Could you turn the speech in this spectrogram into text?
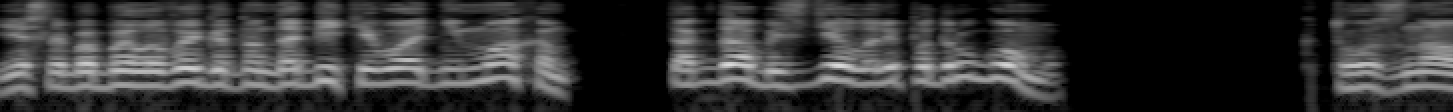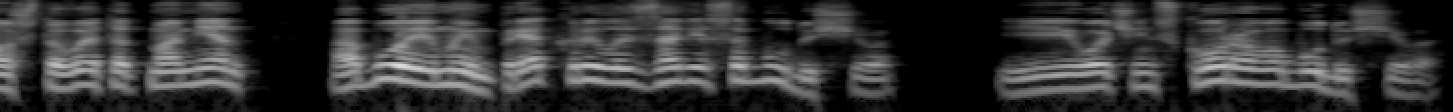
Если бы было выгодно добить его одним махом, Тогда бы сделали по-другому. Кто знал, что в этот момент обоим им приоткрылась завеса будущего. И очень скорого будущего.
